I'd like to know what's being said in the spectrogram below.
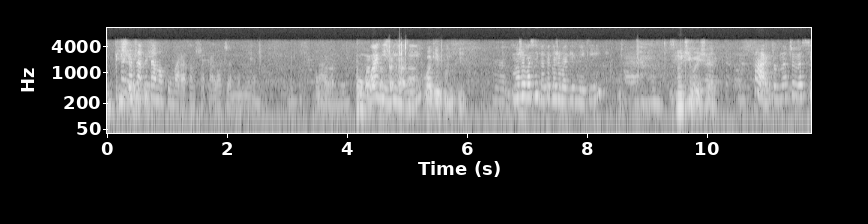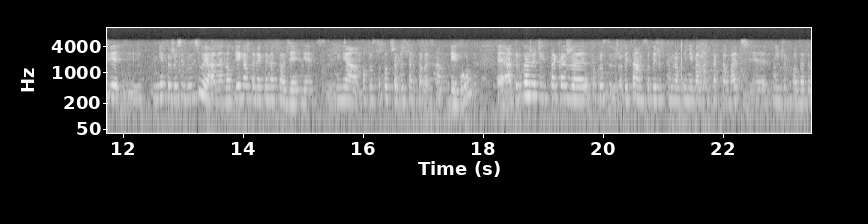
i pisze. No ja zapytam o półmaraton Szakala, czemu nie? Półmaraton Łagiewniki. Szakala. Łagiewniki. E, Może właśnie dlatego, że łagiewniki. Znudziły się. Tak, to znaczy właściwie nie to, że się znudziły, ale no biegam tam jakby na co dzień, więc nie miałam po prostu potrzeby startować tam w biegu. E, A druga rzecz jest taka, że po prostu już obiecałam sobie, że w tym roku nie będę startować e, w niczym poza tym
